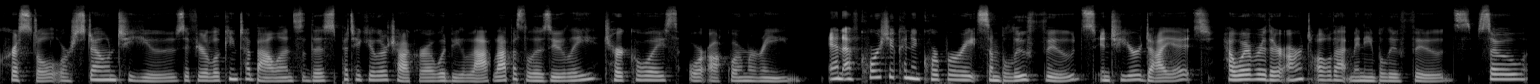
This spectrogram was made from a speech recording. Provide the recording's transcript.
crystal or stone to use if you're looking to balance this particular chakra would be lapis lazuli, turquoise, or aquamarine. And of course, you can incorporate some blue foods into your diet. However, there aren't all that many blue foods. So,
